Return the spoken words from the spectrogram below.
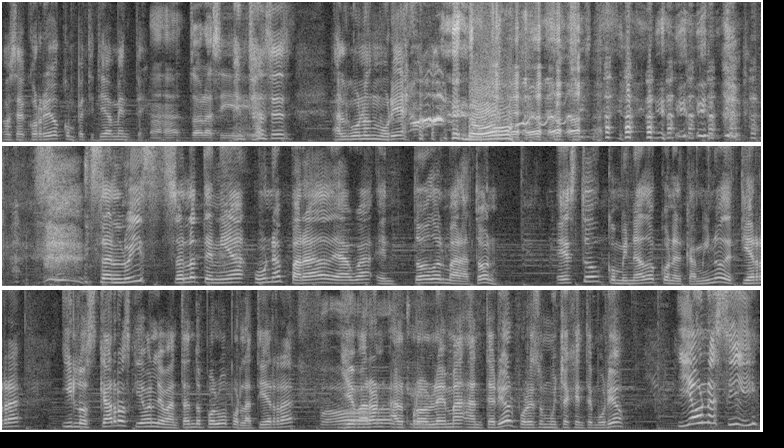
o sea, corrido competitivamente. Ajá, ahora sí. Entonces, algunos murieron. No. San Luis solo tenía una parada de agua en todo el maratón. Esto combinado con el camino de tierra y los carros que iban levantando polvo por la tierra llevaron al problema anterior, por eso mucha gente murió. Y aún así,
